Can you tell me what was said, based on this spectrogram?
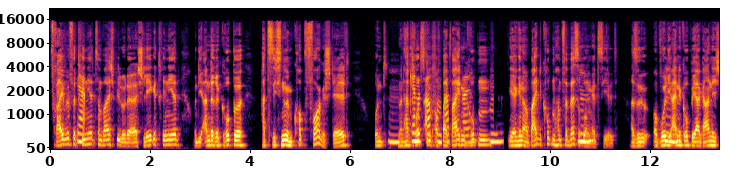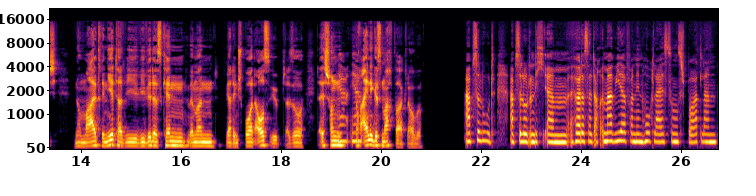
Freiwürfe ja. trainiert zum Beispiel oder Schläge trainiert und die andere Gruppe hat sich nur im Kopf vorgestellt und mhm. man hat trotzdem auch, auch bei beiden Gruppen, mhm. ja genau, beide Gruppen haben Verbesserungen mhm. erzielt. Also obwohl die mhm. eine Gruppe ja gar nicht normal trainiert hat, wie, wie wir das kennen, wenn man ja den Sport ausübt. Also da ist schon ja, ja. noch einiges machbar, glaube. Absolut, absolut. Und ich ähm, höre das halt auch immer wieder von den Hochleistungssportlern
